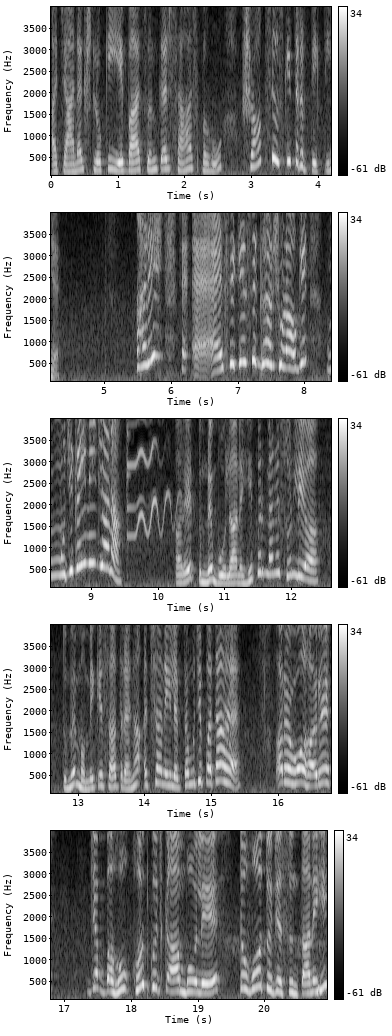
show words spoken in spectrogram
अचानक श्लोक की ये बात सुनकर सास बहू शौक से उसकी तरफ़ देखती है। अरे ऐसे कैसे घर छोड़ाओगे? मुझे कहीं नहीं जाना। अरे तुमने बोला नहीं पर मैंने सुन लिया। तुम्हें मम्मी के साथ रहना अच्छा नहीं लगता मुझे पता है। अरे वो अरे जब बहू खुद कुछ काम बोले तो वो तुझे सुनता नहीं,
